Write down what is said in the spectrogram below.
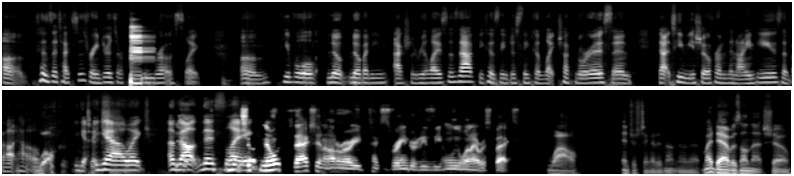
Um, because the Texas Rangers are fucking gross. Like, um, people no nobody actually realizes that because they just think of like Chuck Norris and that TV show from the '90s about how Walker. Yeah, Texas yeah, like, Ranger. about this like Chuck Norris is actually an honorary Texas Ranger. He's the only one I respect. Wow. Interesting. I did not know that. My dad was on that show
